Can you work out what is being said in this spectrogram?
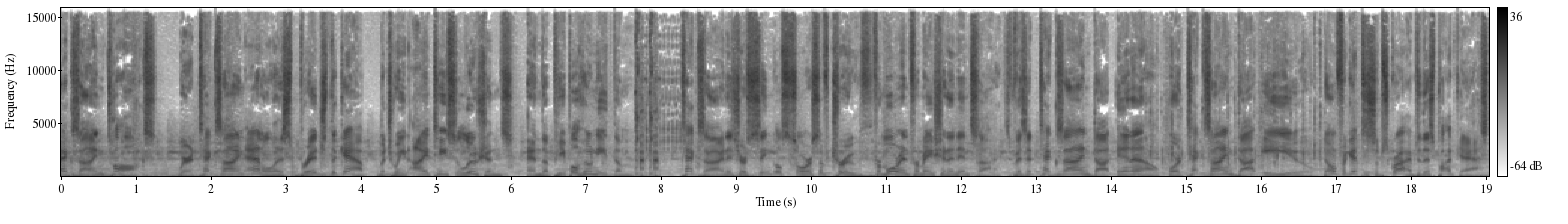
TechZine Talks, where TechZine analysts bridge the gap between IT solutions and the people who need them. TechZine is your single source of truth. For more information and insights, visit techzine.nl or techzine.eu. Don't forget to subscribe to this podcast.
